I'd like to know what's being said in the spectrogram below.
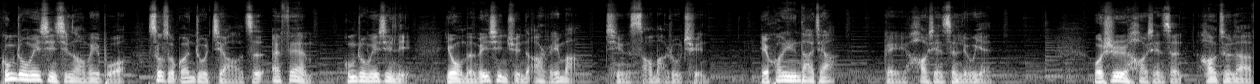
公众微信、新浪微博搜索关注“饺子 FM”，公众微信里有我们微信群的二维码，请扫码入群。也欢迎大家给浩先生留言。我是浩先生，How to Love，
